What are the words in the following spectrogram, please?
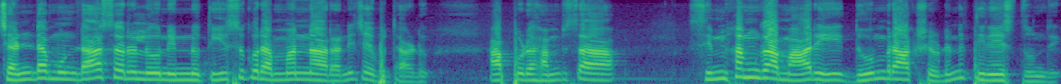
చండముండాసరులు నిన్ను తీసుకురమ్మన్నారని చెబుతాడు. అప్పుడు హంస సింహంగా మారి ధూమ్రాక్షుడిని తినేస్తుంది.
